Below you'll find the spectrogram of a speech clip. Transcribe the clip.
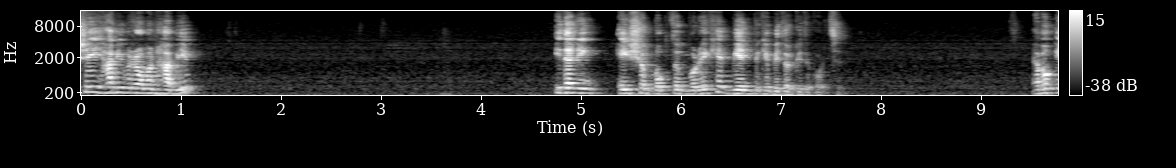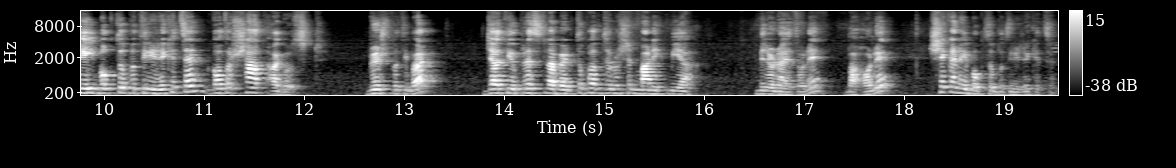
সেই হাবিবুর রহমান হাবিব ইদানিং এইসব বক্তব্য রেখে বিএনপিকে বিতর্কিত করছেন। এবং এই বক্তব্য তিনি রেখেছেন গত সাত আগস্ট, বৃহস্পতিবার, জাতীয় প্রেস ক্লাবের তোফাজ্জল হোসেন, মানিক মিয়া মিলনায়তনে বা হলে সেখানে এই বক্তব্য তিনি রেখেছেন।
